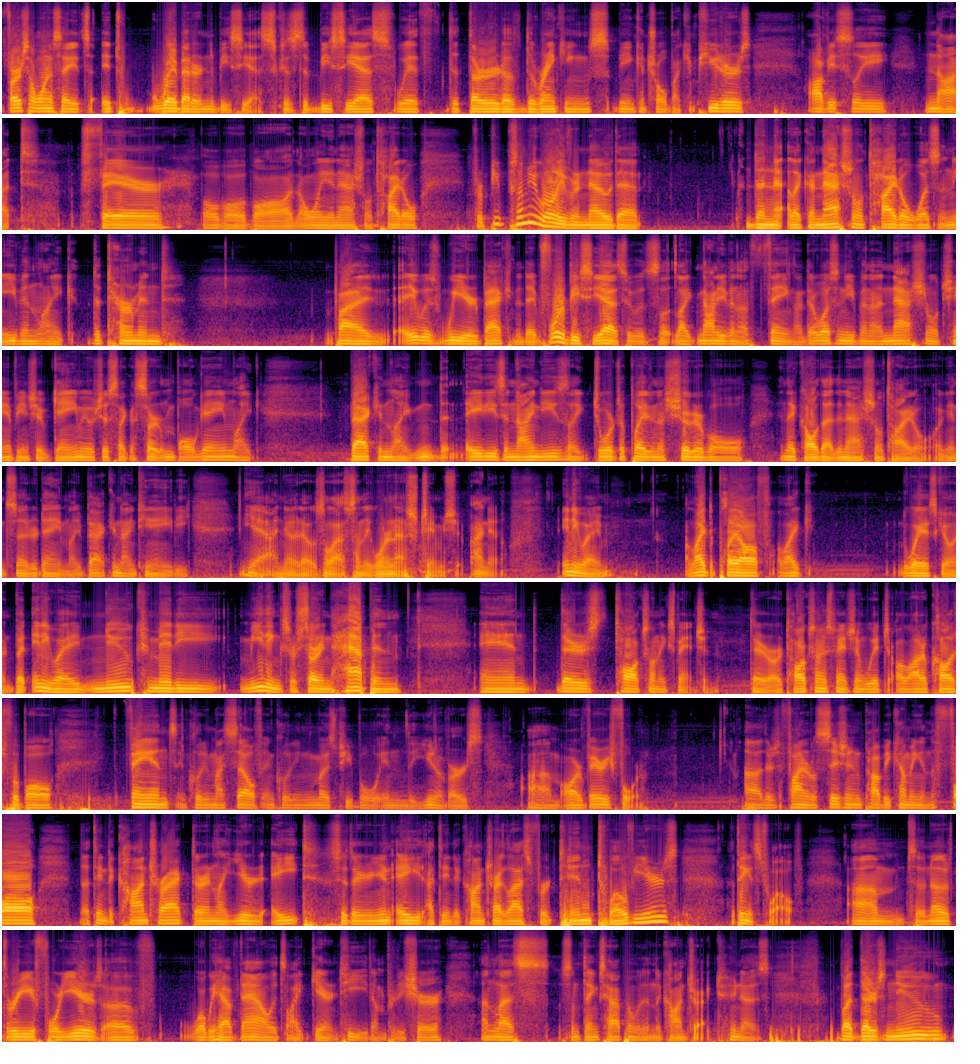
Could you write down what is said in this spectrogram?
first i want to say it's it's way better than the bcs because the bcs with the third of the rankings being controlled by computers obviously not fair blah blah blah and only a national title. For people some people don't even know that the like a national title wasn't even like determined by it was weird back in the day. Before BCS it was like not even a thing. Like there wasn't even a national championship game. It was just like a certain bowl game. Like back in like the 80s and 90s like Georgia played in a Sugar Bowl and they called that the national title against Notre Dame like back in 1980 yeah I know that was the last time they won a national championship. I know. Anyway I like the playoff. I like the way it's going. But anyway, new committee meetings are starting to happen, and there's talks on expansion. There are talks on expansion, which a lot of college football fans, including myself, including most people in the universe, um, are very for. Uh, there's a final decision probably coming in the fall. I think the contract, they're in like year eight. So they're in eight. I think the contract lasts for 10, 12 years. I think it's 12. Um, so another three or four years of what we have now, it's like guaranteed. I'm pretty sure, unless some things happen within the contract. Who knows? But there's new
